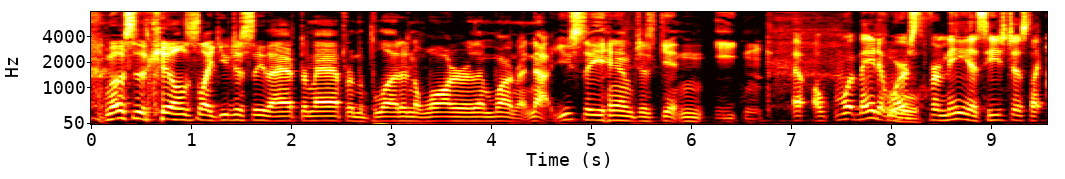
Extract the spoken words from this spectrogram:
Most of the kills, like you just see the aftermath from the blood in the water of them running. No, you see him just getting eaten. Uh, uh, what made it worse for me is he's just like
